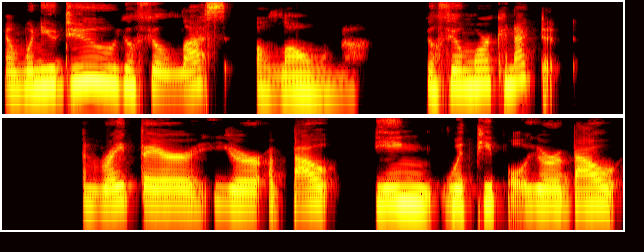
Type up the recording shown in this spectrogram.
And when you do, you'll feel less alone. You'll feel more connected. And right there, you're about being with people. You're about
